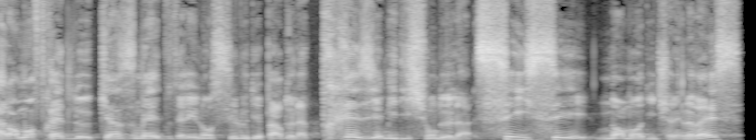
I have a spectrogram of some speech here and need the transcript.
Alors Manfred, le 15 mai, vous allez lancer le départ de la 13e édition de la CIC Normandie Channel Race.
